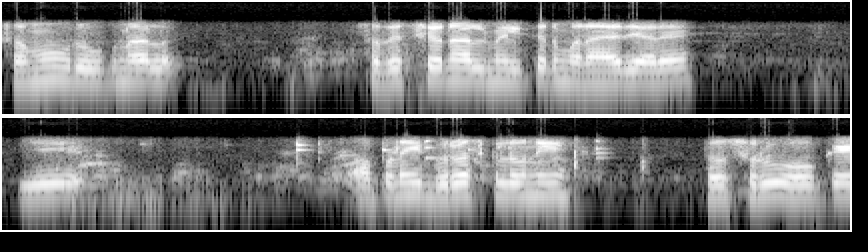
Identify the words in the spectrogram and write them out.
ਸਮੂਹ ਰੂਪ ਨਾਲ सदस्यों ਨਾਲ ਮਿਲ ਕੇ ਮਨਾਇਆ ਜਾ ਰਿਹਾ ਹੈ ਇਹ ਆਪਣੀ ਗੁਰਸ ਕਲੋਨੀ ਤੋਂ ਸ਼ੁਰੂ ਹੋ ਕੇ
